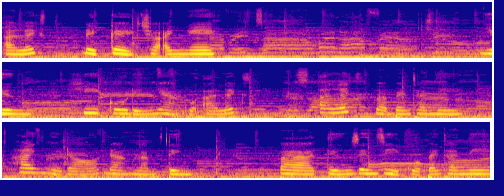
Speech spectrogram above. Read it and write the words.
Alex để kể cho anh nghe. Nhưng khi cô đến nhà của Alex, Alex và Bethany hai người đó đang làm tình và tiếng rên rỉ của Bethany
